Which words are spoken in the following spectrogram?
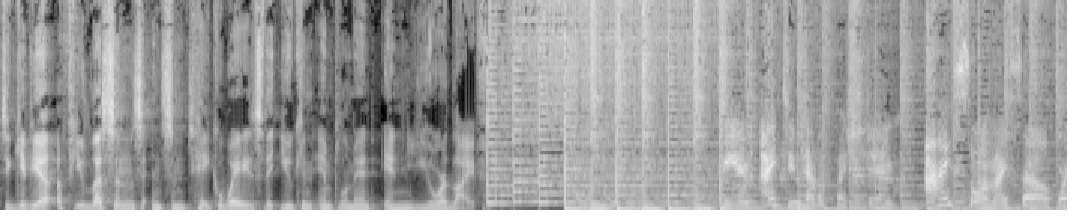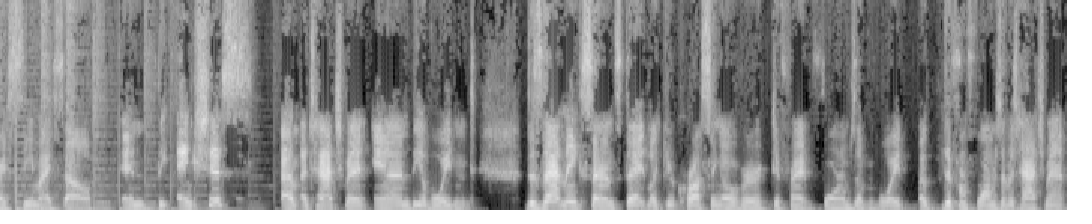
to give you a few lessons and some takeaways that you can implement in your life. Dan, I do have a question. I saw myself, or I see myself, in the anxious um, attachment and the avoidant. Does that make sense that like you're crossing over different forms of avoid uh, different forms of attachment?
